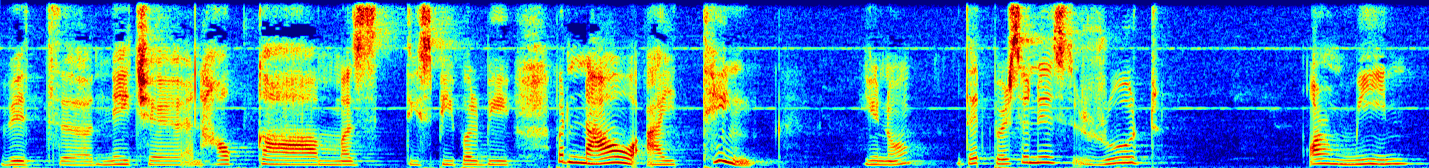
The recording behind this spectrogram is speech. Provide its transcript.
with uh, nature and how calm must these people be. But now i think you know that person is rude or mean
